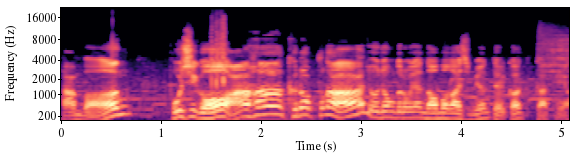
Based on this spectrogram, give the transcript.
한번 보시고 아하 그렇구나 요 정도로 그냥 넘어가시면 될 것 같아요.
